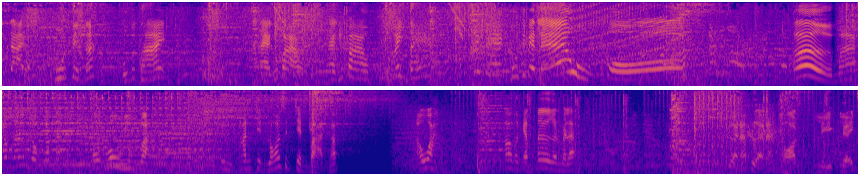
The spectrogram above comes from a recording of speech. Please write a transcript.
ไม่ได้หรอคูณสิบนะคูณสุดท้าย แตกหรือเปล่า แตกหรือเปล่า ไม่แตก ไม่แตกคูณสิบเอ็ดแล้ว โอ้เออ มาครับนะท่านผู้ชมครับนะโทโทวินว่ะ 1,717 บาทครับ เอาว่ะ เข้าสแกตเตอร์กันไปแล้วเผื่อนะเผื่อนะ ขอเหลืออีก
